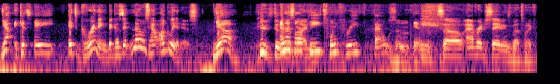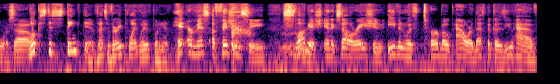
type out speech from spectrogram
yeah, it gets a It's grinning because it knows how ugly it is. yeah You're still MSRP twenty three thousand Mm. ish. So average savings about twenty four. So Looks distinctive. That's a very polite way of putting it. hit or miss efficiency, sluggish in acceleration, even with turbo power. That's because you have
